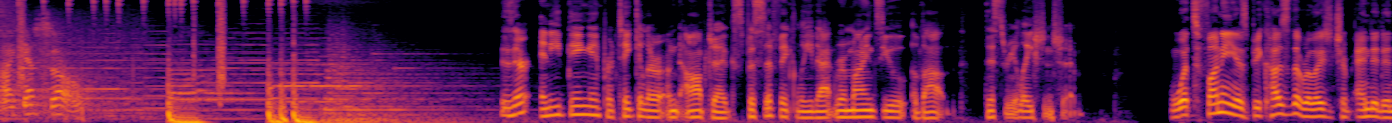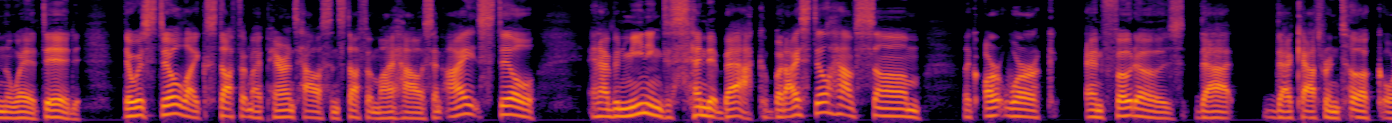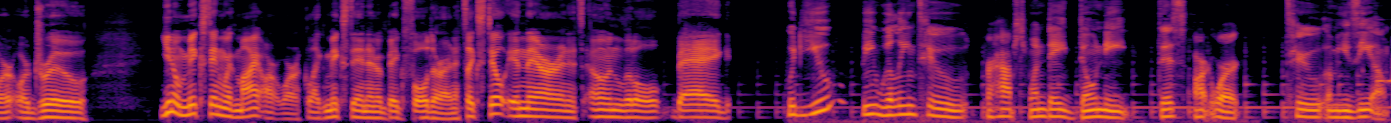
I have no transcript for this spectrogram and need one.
I guess so. Is there anything in particular, an object specifically, that reminds you about this relationship? What's funny is because the relationship ended in the way it did, there was still like stuff at my parents' house and stuff at my house. And I still, and I've been meaning to send it back, but I still have some like artwork and photos that that Catherine took or or drew you know, mixed in with my artwork, like mixed in in a big folder, and it's like still in there in its own little bag. Would you be willing to perhaps one day donate this artwork to a museum?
